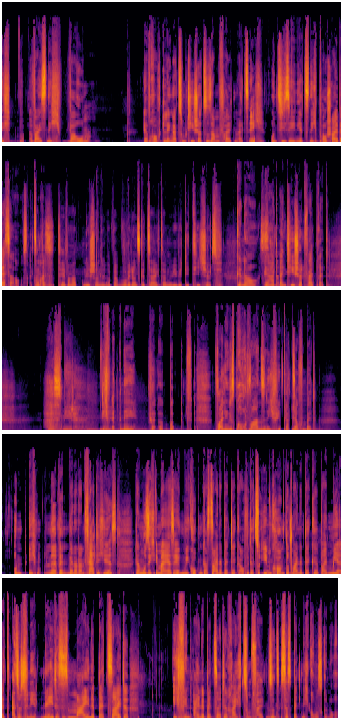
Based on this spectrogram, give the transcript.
Ich w- weiß nicht warum. Er braucht länger zum T-Shirt zusammenfalten als ich und sie sehen jetzt nicht pauschal besser aus als ah, meine. das Thema hatten wir schon, wo wir uns gezeigt haben, wie wir die T-Shirts. Genau. Er hat ein. T-Shirt-Faltbrett. Hass mir. Ich, Nee. nee. F- äh, Vor allen Dingen, das braucht wahnsinnig viel Platz Ja. auf dem Bett. Und ich, ne, wenn, wenn er dann fertig ist, dann muss ich immer erst irgendwie gucken, dass seine Bettdecke auch wieder zu ihm kommt und meine Decke bei mir. Also das finde ich, nee, das ist meine Bettseite. Ich finde, eine Bettseite reicht zum Falten, sonst ist das Bett nicht groß genug.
